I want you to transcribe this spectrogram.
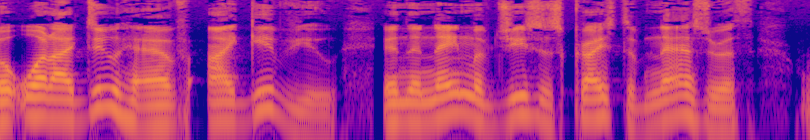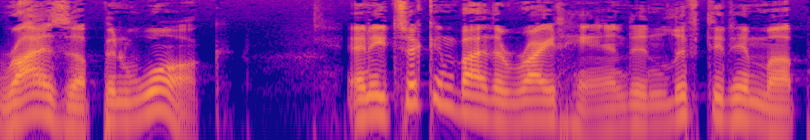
but what I do have, I give you. In the name of Jesus Christ of Nazareth, rise up and walk. And he took him by the right hand and lifted him up,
